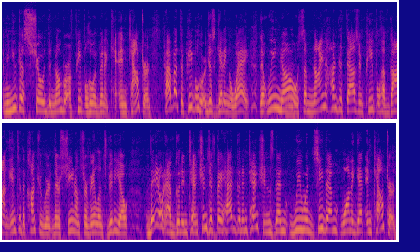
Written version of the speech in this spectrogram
I mean, you just showed the number of people who have been encountered. How about the people who are just getting away? That we know mm. some 900,000 people have gotten into the country where they're seen on surveillance video they don't have good intentions. If they had good intentions, then we would see them want to get encountered.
